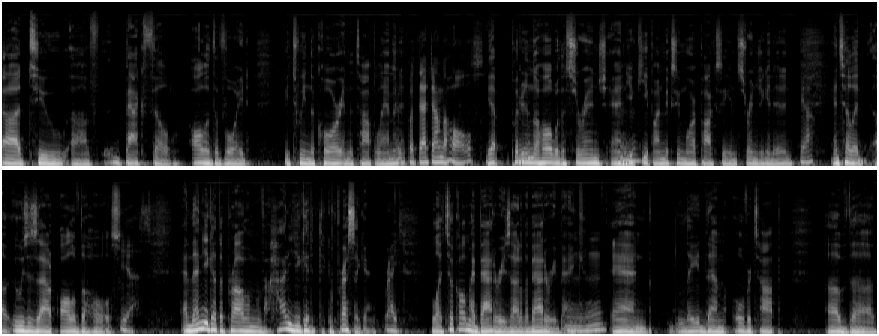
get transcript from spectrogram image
uh, to uh, backfill all of the void between the core and the top laminate. So put that down the holes. Yep, put mm-hmm. it in the hole with a syringe, and mm-hmm. you keep on mixing more epoxy and syringing it in yeah. until it uh, oozes out all of the holes. Yes. And then you get the problem of how do you get it to compress again? Right. Well, I took all my batteries out of the battery bank mm-hmm. and laid them over top of the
